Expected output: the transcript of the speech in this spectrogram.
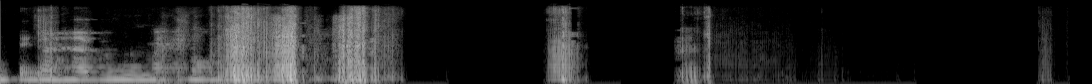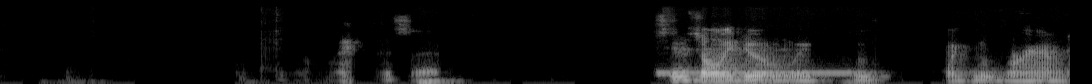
I think I have him in my phone. Seems to only do it when we move, like move around.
